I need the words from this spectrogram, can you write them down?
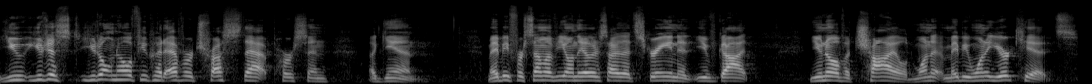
you, you just you don't know if you could ever trust that person again. Maybe for some of you on the other side of that screen, you've got, you know of a child, one, maybe one of your kids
